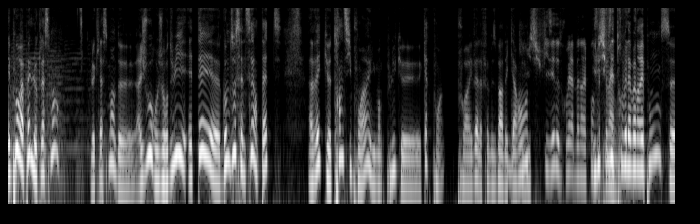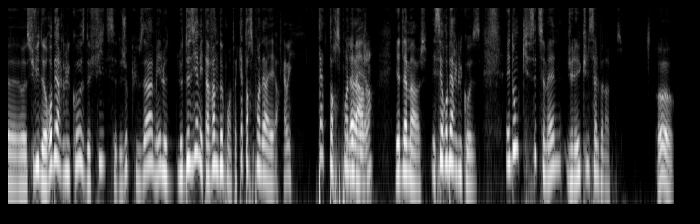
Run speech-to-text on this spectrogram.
Et pour rappel, le classement, le classement de à jour aujourd'hui était euh, Gonzo Sensei en tête avec euh, 36 points. Il lui manque plus que 4 points pour arriver à la fameuse barre des Il 40. lui suffisait de trouver la bonne réponse. Il lui suffisait semaine. de trouver la bonne réponse, euh, suivi de Robert Glucose, de Fitz, de Jokusa, mais le, le deuxième est à 22 points, toi, 14 points derrière. Ah oui. 14 points Il y a de la derrière. marge, hein. Il y a de la marge. Et c'est Robert Glucose. Et donc, cette semaine, je n'ai eu qu'une seule bonne réponse. Oh.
